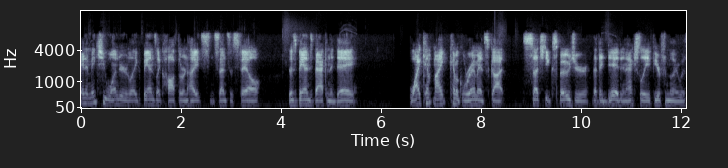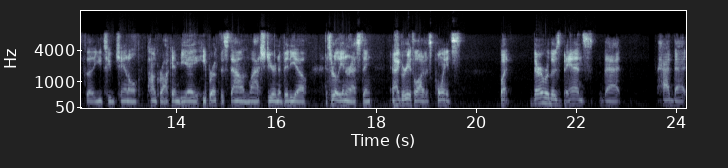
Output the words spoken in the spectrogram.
And it makes you wonder, like bands like Hawthorne Heights and Senses Fail, those bands back in the day, why Chem- My Chemical Romance got such the exposure that they did. And actually, if you're familiar with the YouTube channel Punk Rock MBA, he broke this down last year in a video. It's really interesting. And I agree with a lot of his points. But there were those bands that had that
